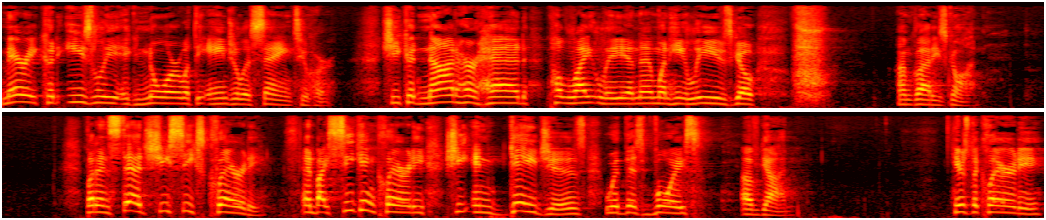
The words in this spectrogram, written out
Mary could easily ignore what the angel is saying to her. She could nod her head politely, and then when he leaves, go, I'm glad he's gone. But instead, she seeks clarity. And by seeking clarity, she engages with this voice of God. Here's the clarity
